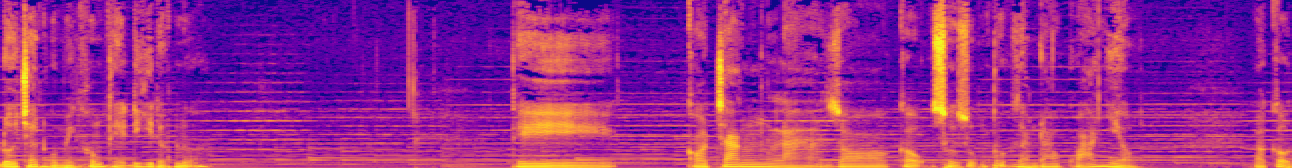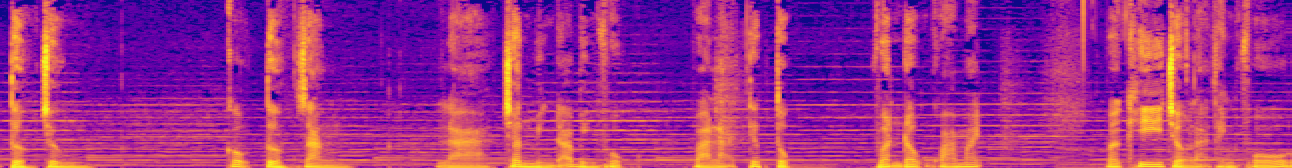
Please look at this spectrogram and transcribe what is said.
đôi chân của mình không thể đi được nữa. Thì có chăng là do cậu sử dụng thuốc giảm đau quá nhiều và cậu tưởng chừng, cậu tưởng rằng là chân mình đã bình phục và lại tiếp tục vận động quá mạnh. Và khi trở lại thành phố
